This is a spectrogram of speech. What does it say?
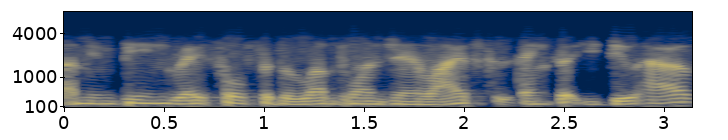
I mean, being grateful for the loved ones in your life, the things that you do have.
